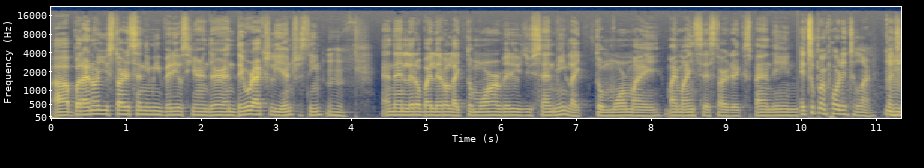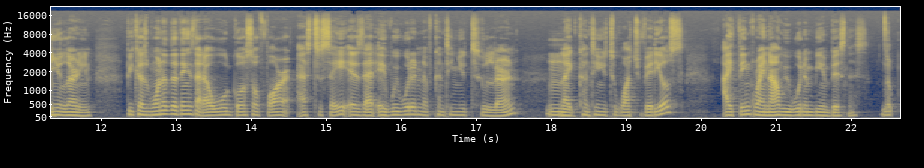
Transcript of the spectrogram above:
Uh, but I know you started sending me videos here and there, and they were actually interesting. Mm-hmm. And then little by little, like the more videos you send me, like the more my my mindset started expanding. It's super important to learn, continue mm-hmm. learning because one of the things that I would go so far as to say is that if we wouldn't have continued to learn, mm. like continue to watch videos, I think right now we wouldn't be in business. Nope.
